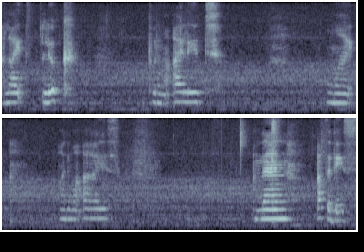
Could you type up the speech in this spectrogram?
a light look. Put on my eyelid on my under my eyes and then after this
